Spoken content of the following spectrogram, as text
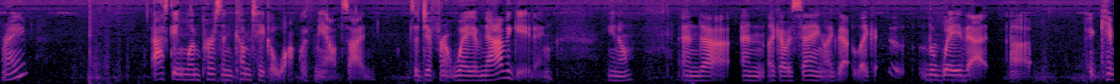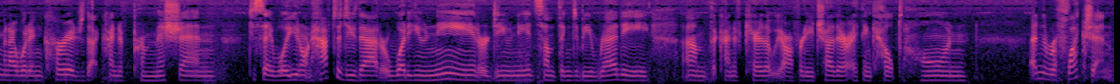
Right? Asking one person, come take a walk with me outside. It's a different way of navigating, you know? And, uh, and like I was saying, like that, like the way that, uh, Kim and I would encourage that kind of permission to say, well, you don't have to do that, or what do you need, or do you need something to be ready? Um, the kind of care that we offered each other, I think, helped hone. And the reflection,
